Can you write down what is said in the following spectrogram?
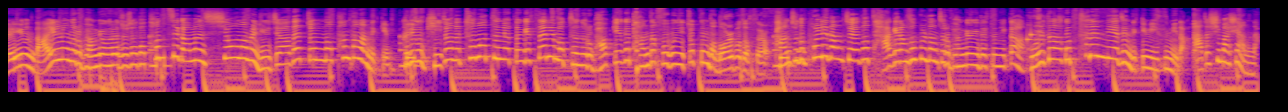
레이온 나일론으로 변경을 해주셔서 touch감은 시원함을 유지하되 좀 더 탄탄한 느낌. 그리고 기존의 two button이었던 게 three button으로 바뀌고 단작 부분이 조금 더 넓어졌어요. 단추도 poly 단추에서 자개랑 소뿔 단추로 변경이 됐으니까 bold하고 trendy해진 느낌이 있습니다. 아저씨 맛이 안 나.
